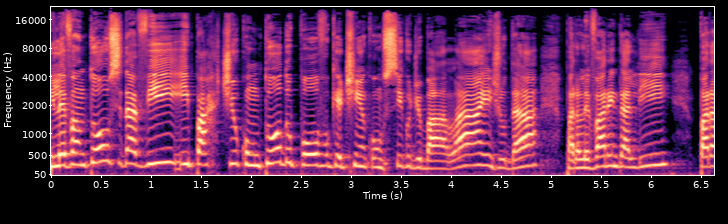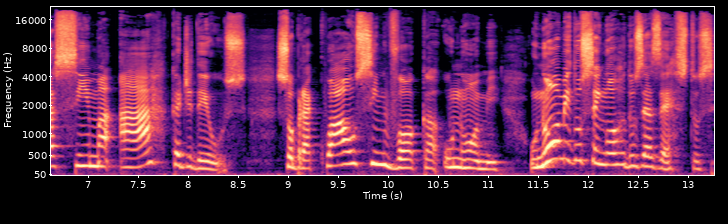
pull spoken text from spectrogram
E levantou-se Davi e partiu com todo o povo que tinha consigo de Baalá e Judá para levarem dali para cima a arca de Deus, sobre a qual se invoca o nome, o nome do Senhor dos Exércitos,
